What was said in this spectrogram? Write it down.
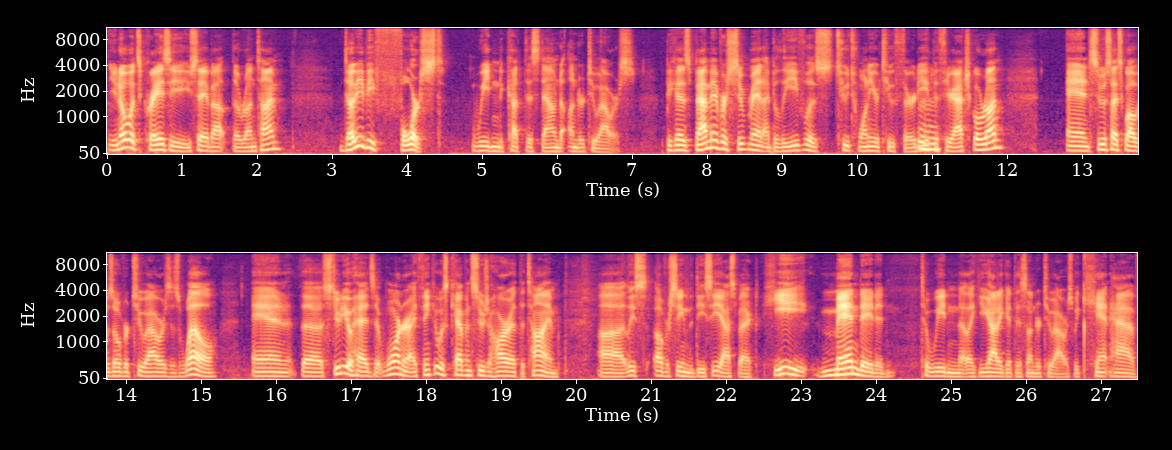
You know what's crazy? You say about the runtime. WB forced Whedon to cut this down to under two hours because Batman vs Superman, I believe, was two twenty or 230, Mm-hmm. the theatrical run, and Suicide Squad was over two hours as well. And the studio heads at Warner, I think it was Kevin Tsujihara at the time, uh, at least overseeing the DC aspect, he mandated to Whedon that like you got to get this under two hours. We can't have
